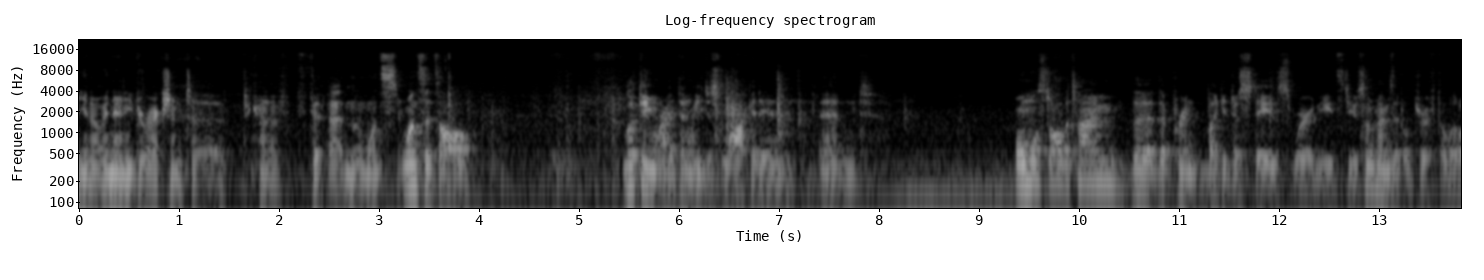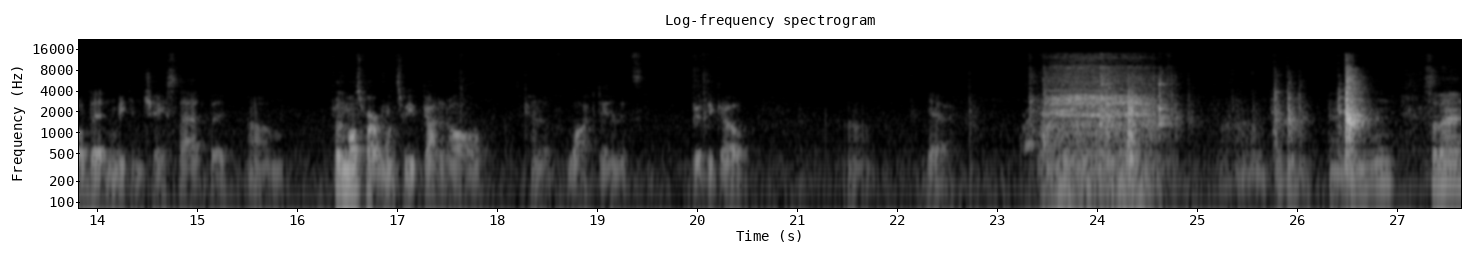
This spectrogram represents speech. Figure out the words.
you know, in any direction to to kind of fit that. And then once once it's all looking right, then we just lock it in. And almost all the time the the print like it just stays where it needs to. Sometimes it'll drift a little bit and we can chase that but um, for the most part once we've got it all kind of locked in it's good to go. Um, yeah and so then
